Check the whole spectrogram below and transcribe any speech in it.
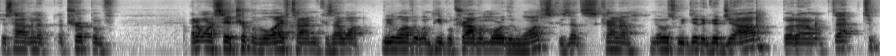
just having a, a trip of I don't want to say a trip of a lifetime because I want we love it when people travel more than once because that's kind of knows we did a good job. But um, to, to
